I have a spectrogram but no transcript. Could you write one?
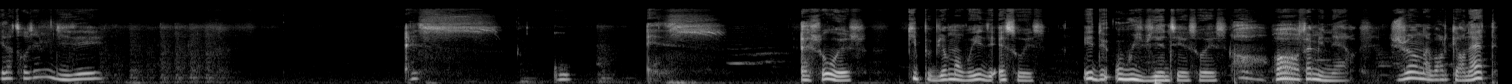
Et la troisième disait S SOS. Qui peut bien m'envoyer des SOS Et de où ils viennent ces SOS Oh, ça m'énerve. Je vais en avoir le cœur net.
